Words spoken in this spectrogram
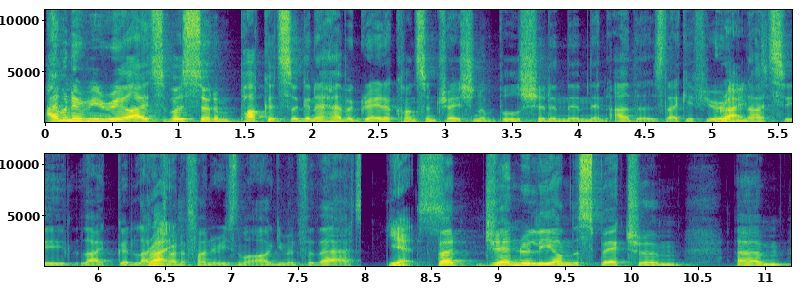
I'm going to be real. I suppose certain pockets are going to have a greater concentration of bullshit in them than others. Like if you're Right. a Nazi, like good luck Right. trying to find a reasonable argument for that. Yes. But generally on the spectrum, um,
